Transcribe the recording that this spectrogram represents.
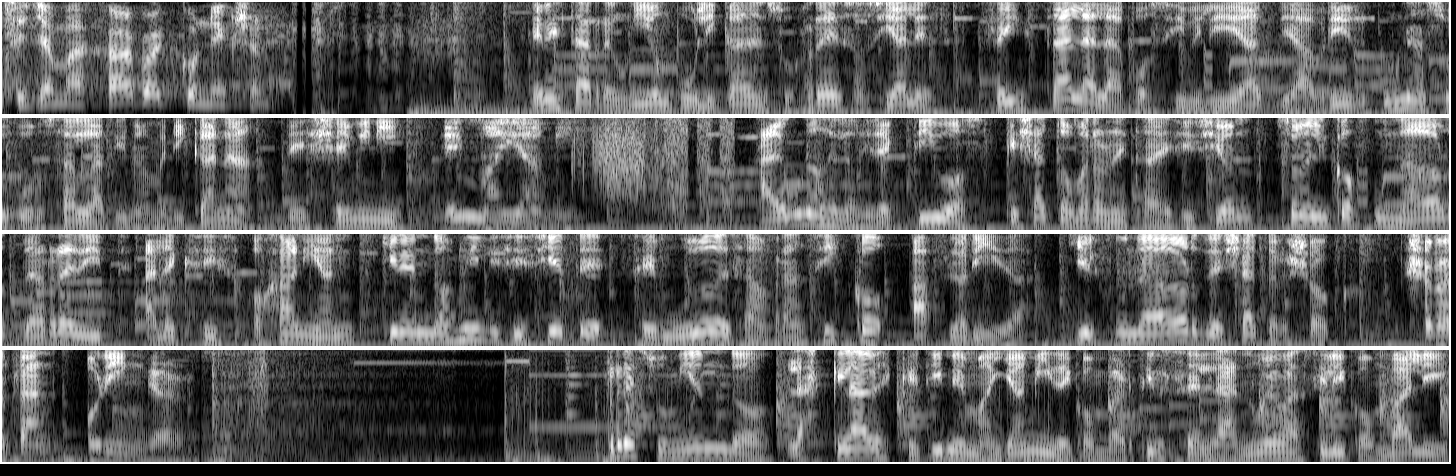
Se llama Harvard Connection. En esta reunión publicada en sus redes sociales se instala la posibilidad de abrir una sucursal latinoamericana de Gemini en Miami. Algunos de los directivos que ya tomaron esta decisión son el cofundador de Reddit, Alexis Ohanian, quien en 2017 se mudó de San Francisco a Florida, y el fundador de Shuttershock, Jonathan Oringer. Resumiendo, las claves que tiene Miami de convertirse en la nueva Silicon Valley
